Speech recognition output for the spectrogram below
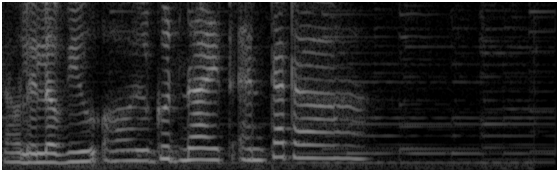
তাহলে love you all good night and tata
